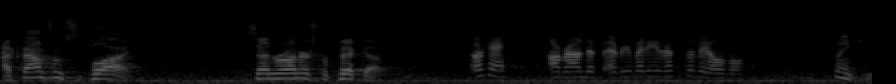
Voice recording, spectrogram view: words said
I found some supplies. Send runners for pickup. Okay, I'll round up everybody that's available. Thank you.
